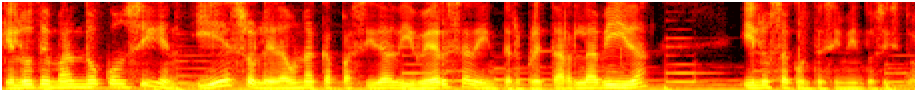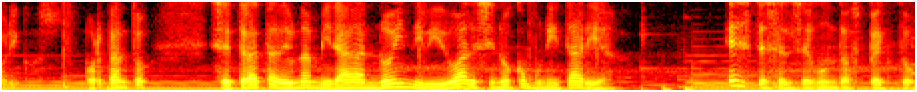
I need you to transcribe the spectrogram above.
que los demás no consiguen y eso le da una capacidad diversa de interpretar la vida y los acontecimientos históricos. Por tanto, se trata de una mirada no individual sino comunitaria. Este es el segundo aspecto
